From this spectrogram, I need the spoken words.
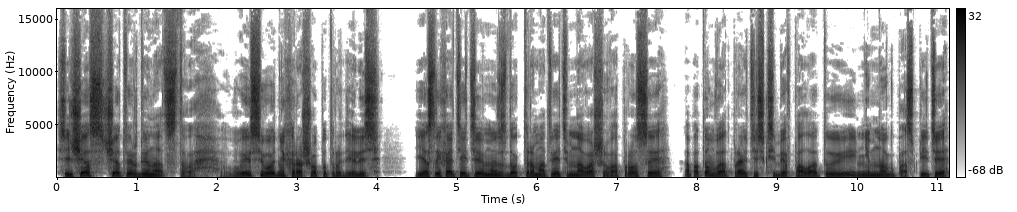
«Сейчас четверть двенадцатого. Вы сегодня хорошо потрудились. Если хотите, мы с доктором ответим на ваши вопросы, а потом вы отправитесь к себе в палату и немного поспите.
